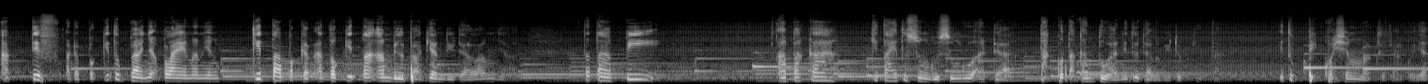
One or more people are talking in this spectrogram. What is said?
aktif, ada begitu banyak pelayanan yang kita pegang atau kita ambil bagian di dalamnya. Tetapi apakah kita itu sungguh-sungguh ada takut akan Tuhan itu dalam hidup kita? Itu big question mark saudaraku ya,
